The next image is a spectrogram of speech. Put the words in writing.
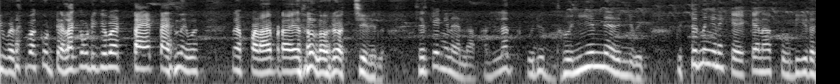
ഇവിടെ ഇപ്പോൾ കുട്ടികളൊക്കെ പിടിക്കുമ്പോൾ എട്ടായിട്ടായിരുന്നു ഇങ്ങനെ പടായ പടായ എന്നുള്ള ഒരു ഒച്ചയില്ല ശരിക്കും അങ്ങനെയല്ല നല്ല ഒരു ധ്വനി തന്നെ അതിന്റെ വരും പെട്ടെന്ന് ഇങ്ങനെ കേൾക്കാൻ ആ തുടിയുടെ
